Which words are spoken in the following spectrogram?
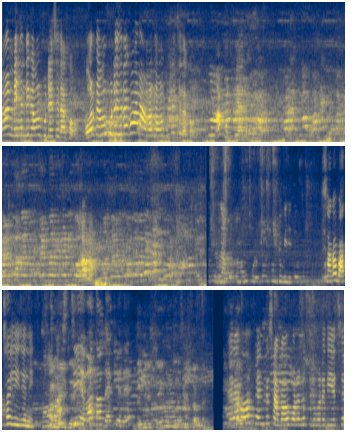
আমার মেহেন্দি কেমন ফুটেছে দেখো। ওর কেমন ফুটেছে দেখো আর আমার কেমন ফুটেছে দেখো। আর ফুটবে আর চলো। শাখা বাচ্চা এই জানি দেখো ফ্রেন্ডকে শাখাও পড়ানো শুরু করে দিয়েছে।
